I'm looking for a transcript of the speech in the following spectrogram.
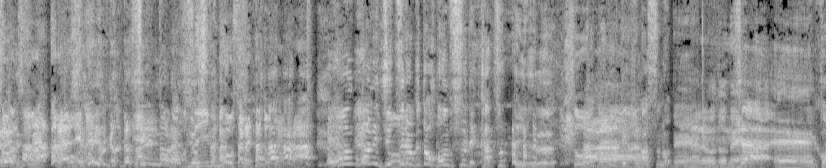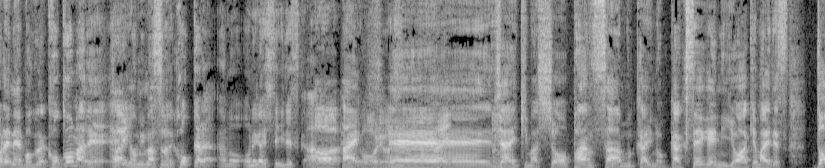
そうですね。ラジオ横取り。真のラジオスタ占領ー。されたってことだから、本当に実力と本数で勝つっていう、そう。だねできますので。なるほどね。じゃあ、えー、これね、僕がここまで、読みますので、ここから、あの、お願いしていいですか？はい。わかりました。えーじゃあ行きましょう。パンサー向井の学生芸人夜明け前です。どう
